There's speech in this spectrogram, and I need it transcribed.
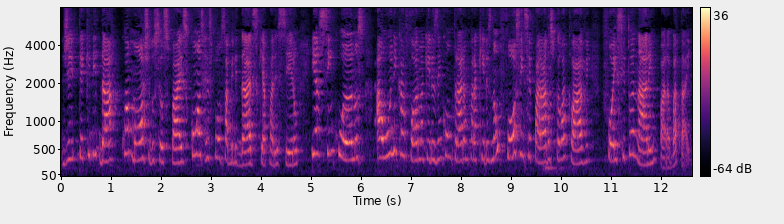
de ter que lidar com a morte dos seus pais, com as responsabilidades que apareceram, e há cinco anos a única forma que eles encontraram para que eles não fossem separados pela clave foi se tornarem para a batalha.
